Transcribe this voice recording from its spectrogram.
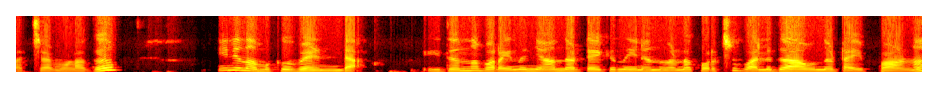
പച്ചമുളക്. ഇനി നമുക്ക് വെണ്ട. ഇതെന്ന് പറയുന്നത് ഞാൻ നട്ടേക്കുന്ന ഇനം പറഞ്ഞാൽ കുറച്ച് വലുതാവുന്ന ടൈപ്പാണ്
